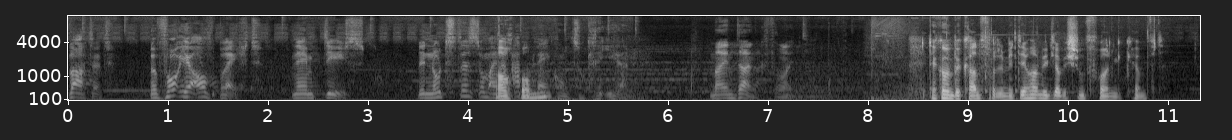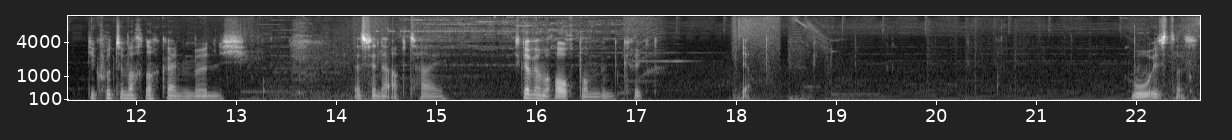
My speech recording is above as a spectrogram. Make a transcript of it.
Wartet, bevor ihr aufbrecht, nehmt dies. Benutzt es, um eine Rauchbomben? Ablenkung zu kreieren. Mein Dank, Freund. Der kommt mir bekannt vor, denn mit dem haben wir, glaube ich, schon vorhin gekämpft. Die Kutte macht noch keinen Mönch. Das ist in der Abtei. Ich glaube, wir haben Rauchbomben gekriegt. Ja. Wo ist das?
